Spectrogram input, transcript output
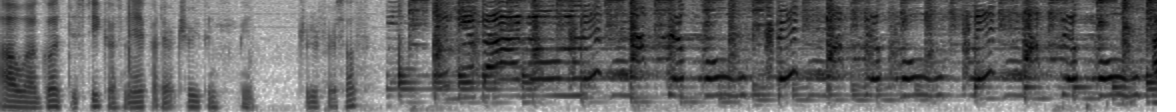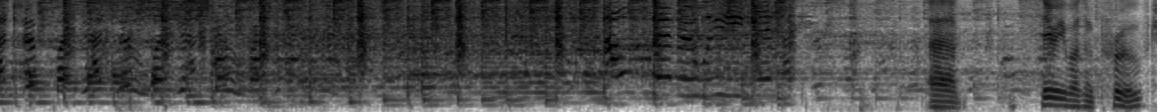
how uh, good the speakers on the iPad are. True, you can read it for yourself. Uh, Siri was improved,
